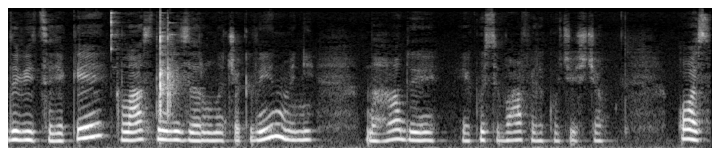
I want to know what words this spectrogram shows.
Дивіться, який класний візеруночок. Він мені нагадує якусь вафельку чи що. Ось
